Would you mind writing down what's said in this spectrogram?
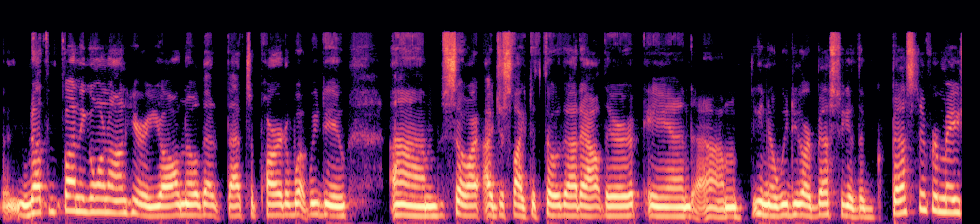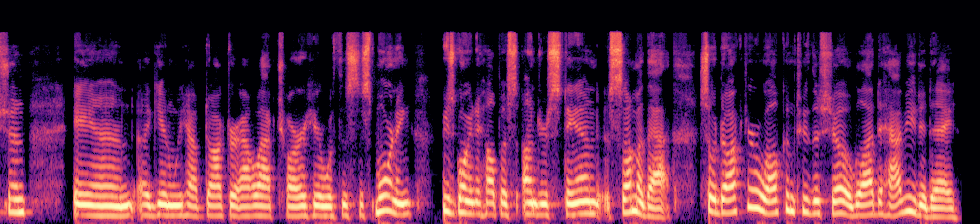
nothing funny going on here. You all know that that's a part of what we do. Um, so I, I, just like to throw that out there, and um, you know we do our best to get the best information and again, we have Dr. Al Akchar here with us this morning, who's going to help us understand some of that. So, Doctor, welcome to the show. Glad to have you today.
